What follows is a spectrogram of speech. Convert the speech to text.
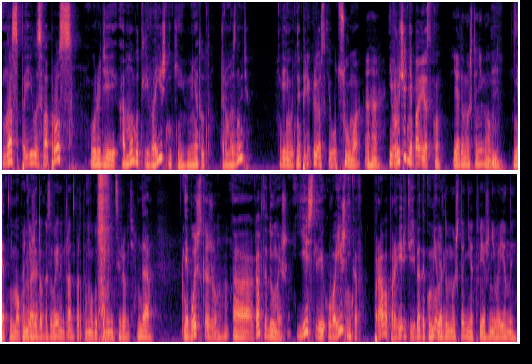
У нас появился вопрос у людей, а могут ли воишники меня тут тормознуть где-нибудь на перекрестке у ЦУМа Ага. и вручить мне повестку? Я думаю, что не могут. Нет, не могут. Они же правильно. только с военным транспортом могут коммуницировать. Да. Я больше скажу. А, как ты думаешь, есть ли у воишников право проверить у тебя документы? Я думаю, что нет. Я же не военный.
